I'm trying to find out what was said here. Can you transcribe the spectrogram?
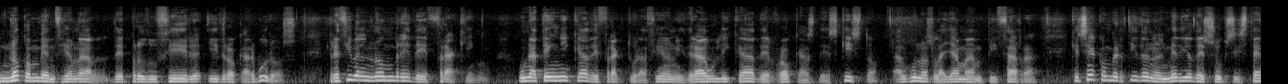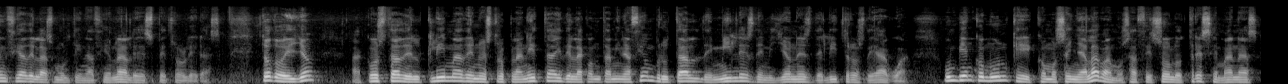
no convencional de producir hidrocarburos recibe el nombre de fracking, una técnica de fracturación hidráulica de rocas de esquisto, algunos la llaman pizarra, que se ha convertido en el medio de subsistencia de las multinacionales petroleras. Todo ello a costa del clima de nuestro planeta y de la contaminación brutal de miles de millones de litros de agua, un bien común que, como señalábamos hace solo tres semanas,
